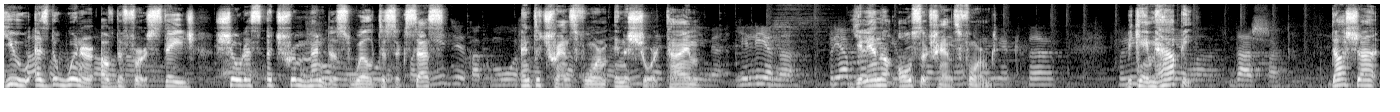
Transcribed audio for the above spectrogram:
you, as the winner of the first stage, showed us a tremendous will to success and to transform in a short time. Yelena also transformed, became happy. Dasha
